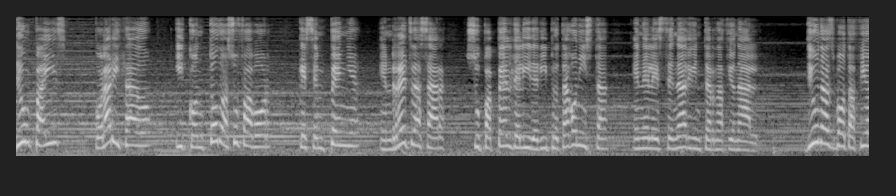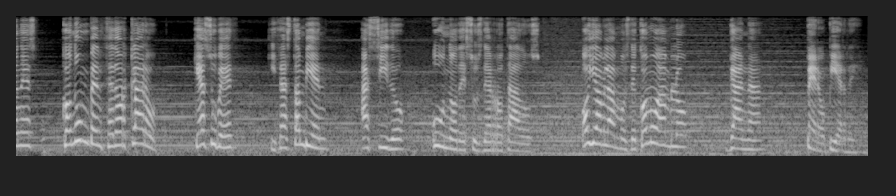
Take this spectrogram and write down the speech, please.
de un país polarizado y con todo a su favor que se empeña en retrasar su papel de líder y protagonista en el escenario internacional, de unas votaciones con un vencedor claro, que a su vez quizás también ha sido uno de sus derrotados. Hoy hablamos de cómo AMLO gana, pero pierde.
